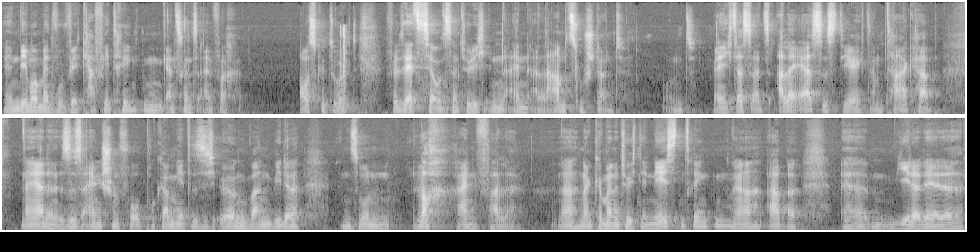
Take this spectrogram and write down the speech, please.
In dem Moment, wo wir Kaffee trinken, ganz, ganz einfach ausgedrückt, versetzt er uns natürlich in einen Alarmzustand. Und wenn ich das als allererstes direkt am Tag habe, naja, dann ist es eigentlich schon vorprogrammiert, dass ich irgendwann wieder in so ein Loch reinfalle. Ja, dann können wir natürlich den nächsten trinken, ja, aber ähm, jeder, der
